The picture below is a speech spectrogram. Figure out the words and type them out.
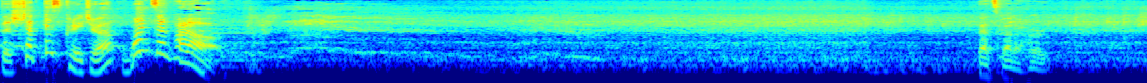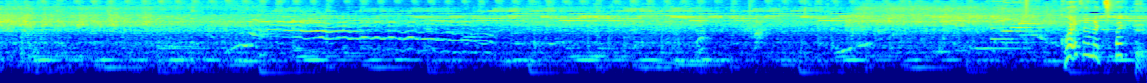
to shut this creature up once and for all. That's gotta hurt. Quite unexpected.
